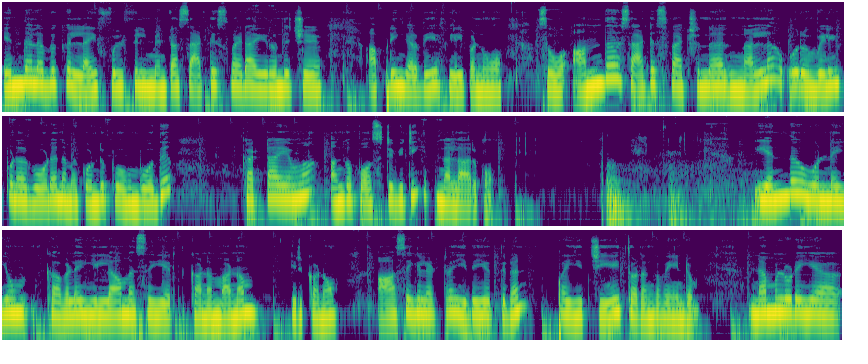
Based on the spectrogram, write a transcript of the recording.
எந்த அளவுக்கு லைஃப் ஃபுல்ஃபில்மெண்ட்டாக சாட்டிஸ்ஃபைடாக இருந்துச்சு அப்படிங்கிறதையே ஃபீல் பண்ணுவோம். ஸோ அந்த சாட்டிஸ்ஃபேக்ஷனை நல்ல ஒரு விழிப்புணர்வோடு நம்ம கொண்டு போகும்போது கட்டாயமாக அங்கே பாசிட்டிவிட்டி நல்லாயிருக்கும் எந்த ஒன்றையும் கவலை இல்லாமல் செய்யறதுக்கான மனம் இருக்கணும். ஆசைகளற்ற இதயத்துடன் பயிற்சியை தொடங்க வேண்டும். நம்மளுடைய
